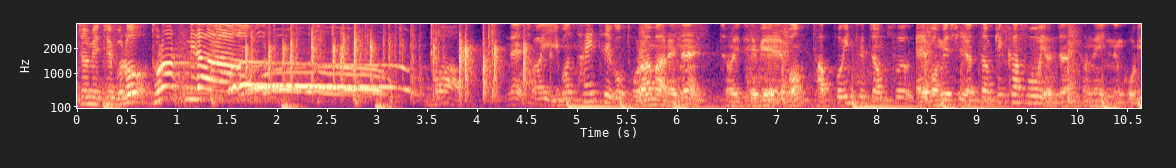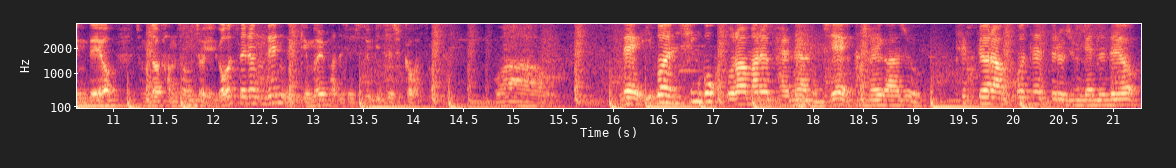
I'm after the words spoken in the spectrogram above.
2.1집으로 돌아왔습니다. 네, 저희 이번 타이틀곡 도라마르는 저희 데뷔 앨범 dot point jump 앨범에 실렸던 피카소 연장선에 있는 곡인데요. 좀 더 감성적이고 세련된 느낌을 받으실 수 있으실 것 같습니다. wow. 네 이번 신곡 도라마르를 발매한 동시에 저희가 아주 특별한 콘테스트를 준비했는데요.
